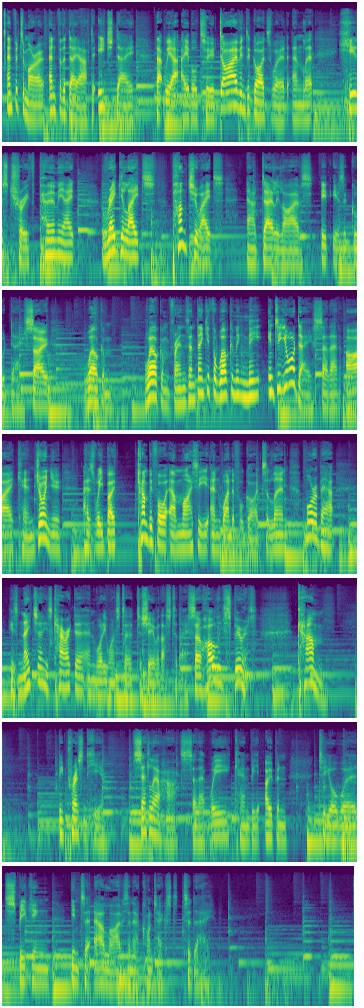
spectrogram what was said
and for tomorrow and for the day after, each day that we are able to dive into God's Word and let His truth permeate, regulate, punctuate our daily lives. It is a good day. So, welcome. Welcome, friends, and thank you for welcoming me into your day so that I can join you as we both come before our mighty and wonderful God to learn more about his nature, his character, and what he wants to, to share with us today. So, Holy Spirit, come, be present here, settle our hearts so that we can be open to your word, speaking into our lives and our context today.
